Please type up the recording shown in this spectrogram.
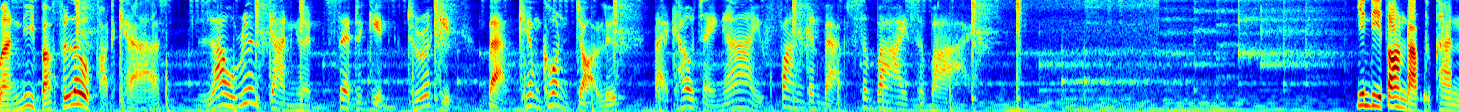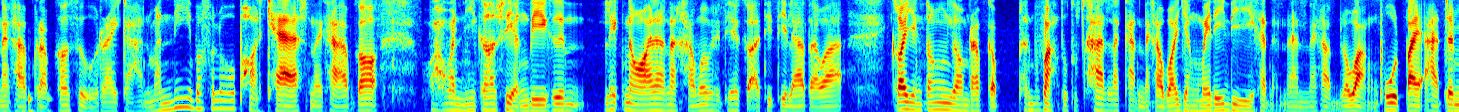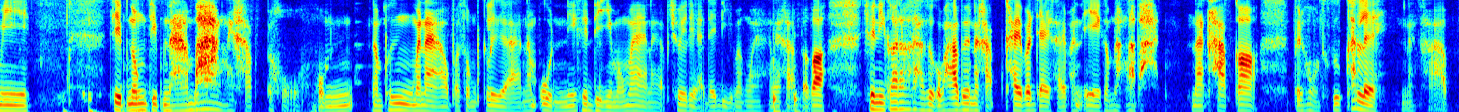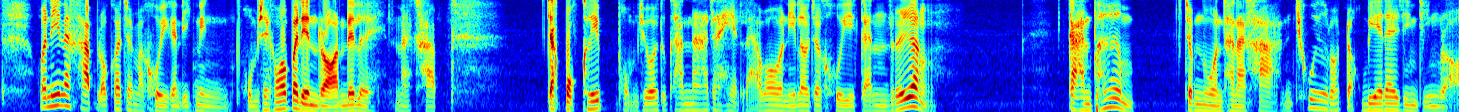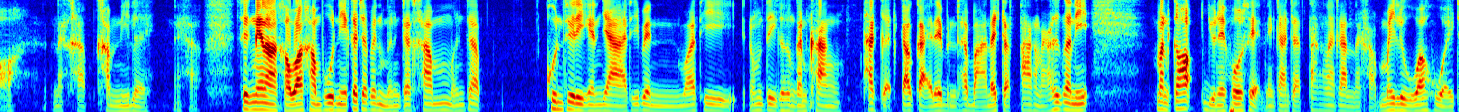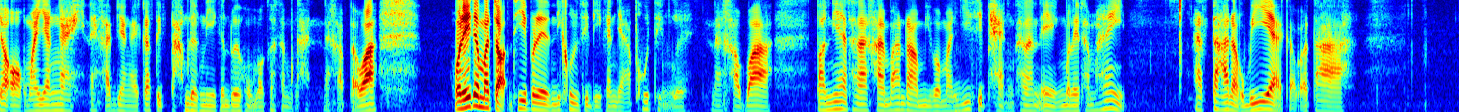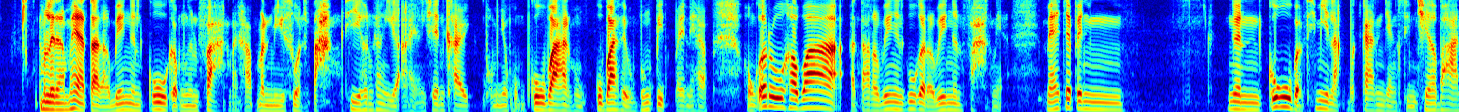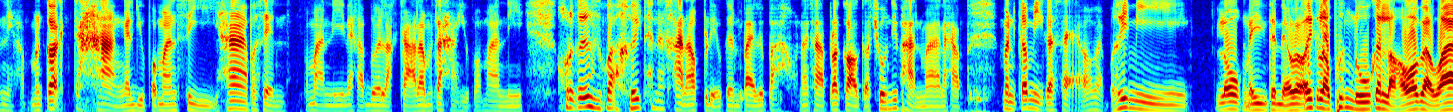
Money Buffalo Podcast เล่าเรื่องการเงินเศรษฐกิจ ธุรกิจ แบบเข้มข้นเจาะลึก แต่เข้าใจง่ายฟังกันแบบสบายสบายยินดีต้อนรับทุกท่านนะครับ กลับเข้าสู่รายการ Money Buffalo Podcast นะครับ ก็ว่าวันนี้ก็เสียงดีขึ้น เล็กน้อยแล้วนะครับเมื่อเปรียบเทียบกับอาทิตย์ที่แล้ว แต่ว่าก็ยังต้องยอมรับกับท่านผู้ฟังทุก ๆ ท่านละกันนะครับ ว่ายังไม่ได้ดีขนาดนั้นนะครับ ระหว่างพูดไปอาจจะมีจิบนงจิบน้ำบ้างนะครับโอ้โหผมน้ำผึ้งมะนาวผสมเกลือน้ำอุ่นนี่คือดีมากๆนะครับ ช่วยเหลือได้ดีมากๆนะครับ แล้วก็ช่วงนี้ก็รักษาสุขภาพด้วยนะครับไข้หวัดใหญ่สายพันธุ์เอกำลังระบาดนะครับก็เป็นห่วงทุกๆท่านเลยนะครับ วันนี้นะครับเราก็จะมาคุยกันอีกหนึ่ง ผมใช้คำว่าประเด็นร้อนได้เลยนะครับ จากปกคลิปผมเชื่อว่าทุกท่านน่าจะเห็นแล้วว่าวันนี้เราจะคุยกันเรื่อง การเพิ่มจำนวนธนาคารช่วยลดดอกเบี้ยได้จริง ๆหรอนะครับคำนี้เลยนะครับ ซึ่งแน่นอนครับว่าคำพูดนี้ก็จะเป็นเหมือนกับคำเหมือนกับคุณสิริกัญญาที่เป็นว่าที่รัฐมนตรีกระทรวงการคลัง ถ้าเกิดก้าวไกลได้เป็นรัฐบาลได้จัดตั้งนะครับซึ่งตอนนี้มันก็อยู่ในโปรเซสในการจัดตั้งแล้วกันนะครับ ไม่รู้ว่าหวยจะออกมายังไงนะครับ ยังไงก็ติดตามเรื่องนี้กันด้วยผมว่าก็สำคัญนะครับ แต่ว่า วันนี้จะมาเจาะที่ประเด็นที่คุณสิริกัญญาพูดถึงเลยนะครับว่าตอนนี้ธนาคารบ้านเรามีประมาณ 20 แห่งเท่านั้นเอง มันเลยทำให้อัตราดอกเบี้ยกับอัตรามันเลยทำให้อัตราดอกเบี้ยเงินกู้กับเงินฝากนะครับ มันมีส่วนต่างที่ค่อนข้างเยอะอย่างเช่นใครผมอย่างผมกู้บ้านผมกู้บ้านเสร็จผมเพิ่งปิดไปนะครับ ผมก็รู้ครับว่าอัตราดอกเบี้ยเงินกู้กับดอกเบี้ยเงินฝากเนี่ย แม้จะเป็น เงินกู้แบบที่มีหลักประกันอย่างสินเชื่อบ้านเนี่ยครับมันก็จะห่างกันอยู่ประมาณ 4-5%ประมาณนี้นะครับโดยหลักการแล้วมันจะห่างอยู่ประมาณนี้ คนก็รู้สึกว่าเฮ้ยธนาคารเอาเปรียบเกินไปหรือเปล่านะครับประกอบกับช่วงที่ผ่านมานะครับ มันก็มีกระแสว่าแบบเฮ้ยมีโลกในอินเทอร์เน็ตว่าเอ้ยเราเพิ่งรู้กันเหรอว่าแบบว่า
